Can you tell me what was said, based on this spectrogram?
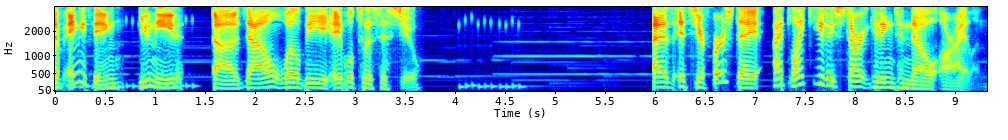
If anything you need, uh, Zhao will be able to assist you. As it's your first day, I'd like you to start getting to know our island.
